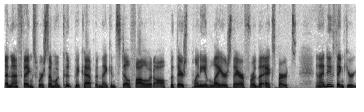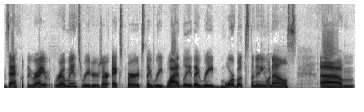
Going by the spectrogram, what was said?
enough things where someone could pick up and they can still follow it all. But there's plenty of layers there for the experts. And i do think you're exactly right. Romance readers are experts. They read widely. They read more books than anyone else. Um,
